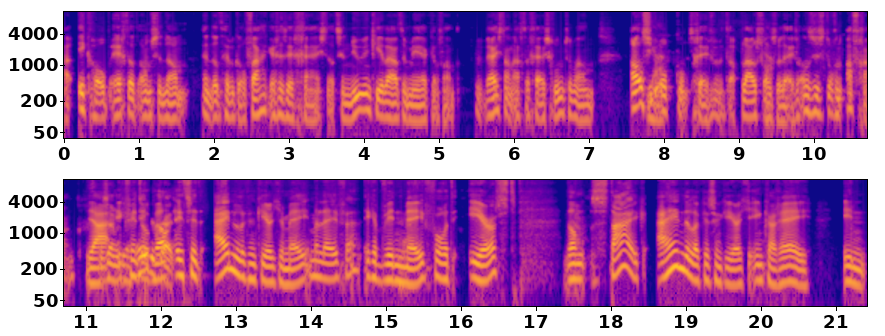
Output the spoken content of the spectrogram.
Nou, ik hoop echt dat Amsterdam, en dat heb ik al vaker gezegd, Gijs, dat ze nu een keer laten merken van wij staan achter Gijs Groenteman. Als hij Ja. opkomt, geven we het applaus van Ja. zijn leven. Anders is het toch een afgang. Ja, zijn we ik vind ook wel, tijd- ik zit eindelijk een keertje mee in mijn leven. Ik heb win mee voor het eerst. Dan sta ik eindelijk eens een keertje in Carré in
